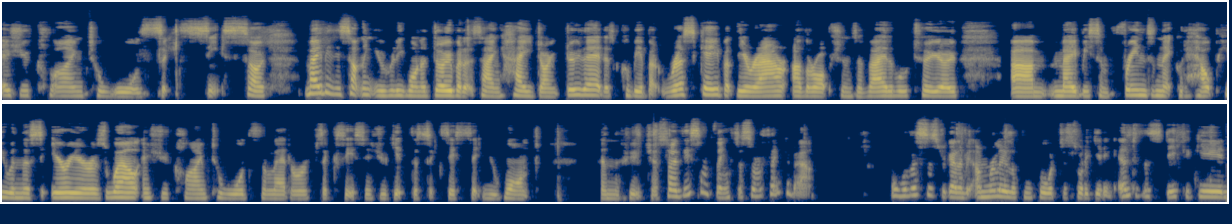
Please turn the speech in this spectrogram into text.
as you climb towards success. So maybe there's something you really want to do, but it's saying, hey, don't do that. It could be a bit risky, but there are other options available to you. Um, maybe some friends and that could help you in this area as well as you climb towards the ladder of success, as you get the success that you want in the future. So there's some things to sort of think about. Well, this is going to be, I'm really looking forward to sort of getting into this deck again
